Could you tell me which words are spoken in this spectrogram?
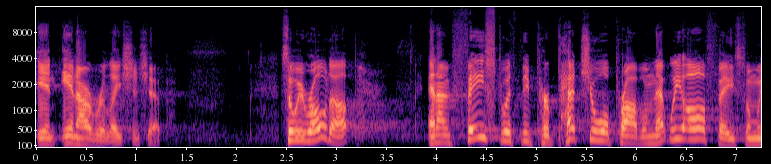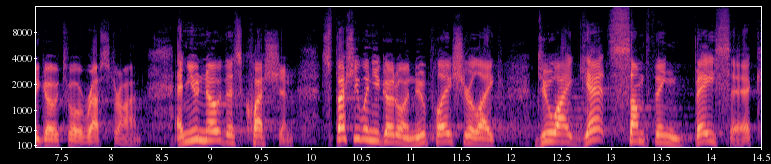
in, in our relationship. So we rolled up and I'm faced with the perpetual problem that we all face when we go to a restaurant. And you know this question, especially when you go to a new place, you're like, do I get something basic?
